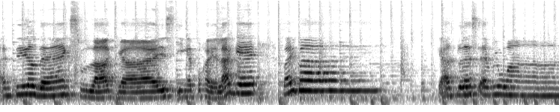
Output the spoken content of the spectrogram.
Until next vlog, guys. Ingat po kayo lagi. Bye-bye! God bless everyone!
